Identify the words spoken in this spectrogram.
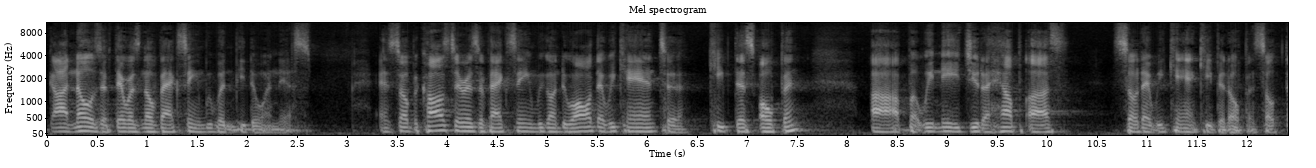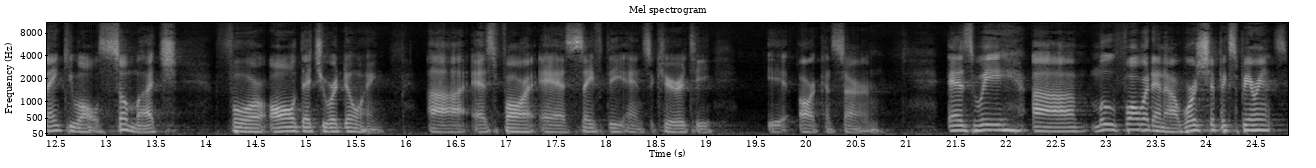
God knows if there was no vaccine, we wouldn't be doing this. And so, because there is a vaccine, we're going to do all that we can to keep this open. Uh, but we need you to help us so that we can keep it open. So, thank you all so much for all that you are doing uh, as far as safety and security are concerned. As we uh, move forward in our worship experience,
